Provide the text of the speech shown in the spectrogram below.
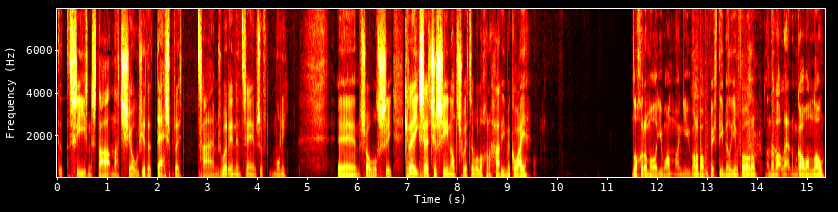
to the season start, and that shows you the desperate times we're in in terms of money. Um, so we'll see. Craig says, just seen on Twitter, we're looking at Harry Maguire. Look at them all you want, man. You want about 50 million for them, and they're not letting them go on loan.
